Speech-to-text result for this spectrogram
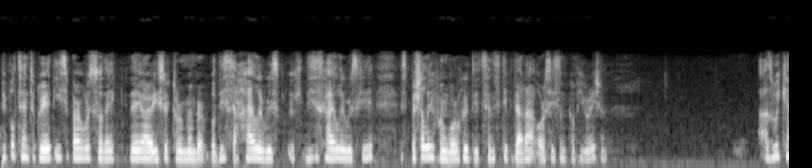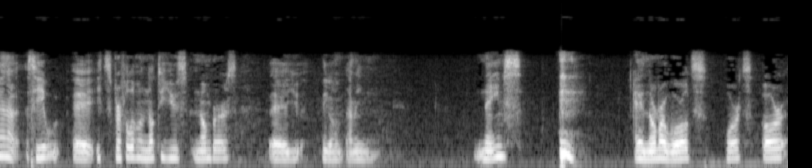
People tend to create easy passwords so they, they are easier to remember, but this is a highly risk this is highly risky, especially when working with sensitive data or system configuration. As we can uh, see, uh, it's preferable not to use numbers. Uh, you, you know, I mean, names, normal words, words, or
